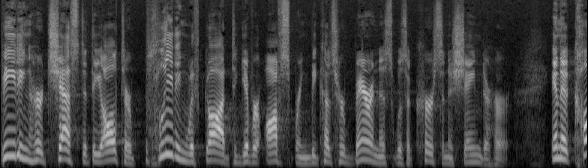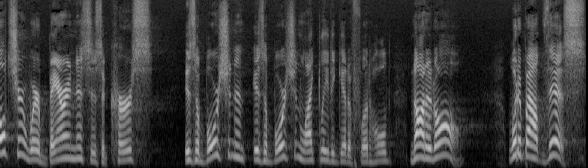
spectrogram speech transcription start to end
beating her chest at the altar, pleading with God to give her offspring because her barrenness was a curse and a shame to her. In a culture where barrenness is a curse, is abortion, is abortion likely to get a foothold? Not at all. What about this?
